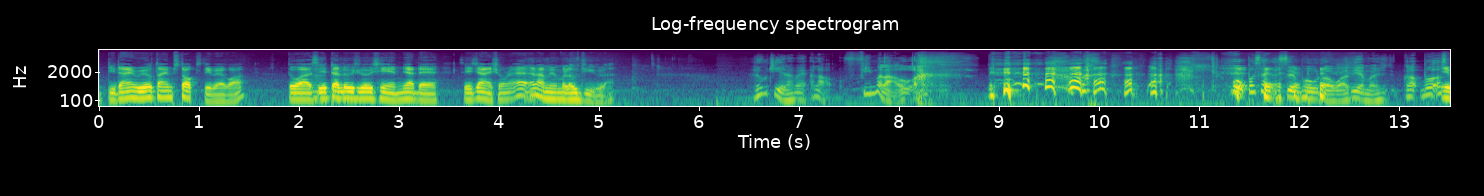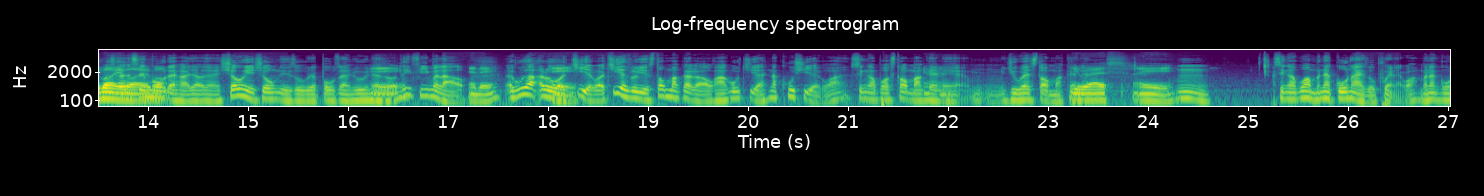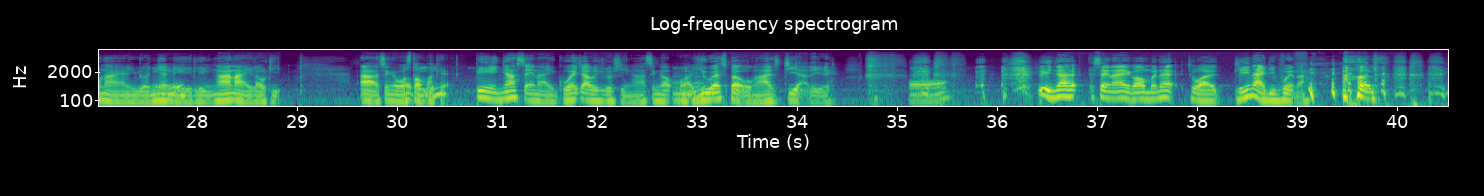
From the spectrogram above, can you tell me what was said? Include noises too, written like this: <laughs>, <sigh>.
ဒီတိုင်း real time stocks တွေပဲကွာ သူကဈေးတက်လို့ရှိလို့ရှိရင်မြတ်တယ်ဈေးကျရင်ရှုံးတယ်အဲ့အဲ့ဒါမျိုးမလုပ်ကြည့်ဘူးလားလုံးကြည့်ရဒါပေမဲ့အဲ့လောက်ဖီးမလာဘူးဟိုပတ်စံအစင်မဟုတ်တော့ကွာတည်ရမှာကဘောအစင်အစင်မဟုတ်တဲ့ခါကျတော့ရှုံးရင်ရှုံးနေဆိုပြီးပုံစံမျိုးနဲ့ဆိုတိတ်ဖီးမလာဘူးအဲ့လေအခုကအဲ့လိုကြည့်ရကွာကြည့်ရဆိုလို့ stock market ကငါအခုကြည့်ရနှစ်ခုရှိရကွာ Singapore stock market နဲ့ US stock market နဲ့ US အေးอืมစင်ကာပူကမနက်9:00နာရီဆိုဖွင့်တယ်ကွာမနက်9:00နာရီကနေပြီးတော့ညနေလေ9:00နာရီလောက်ထိ အာစင်ကာပူ stock market ပြီးရင်ည10:00နာရီခွဲကြလို့ရှိလို့ရှိရင်ငါစင်ကာပူ US ဘက်ကိုငါကြည့်ရသေးတယ်ဩပြီးရင်ည10:00နာရီကောင်မနက်ဟိုဟာ4:00နာရီထိဖွင့်တာ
